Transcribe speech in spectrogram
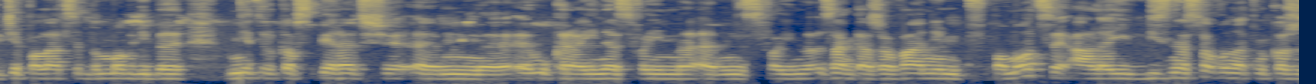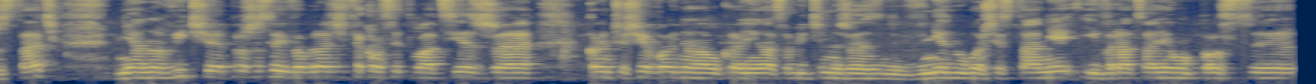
gdzie Polacy by mogliby nie tylko wspierać Ukrainę swoim, swoim zaangażowaniem w pomocy, ale i biznesowo na tym korzystać. Mianowicie proszę sobie wyobrazić taką sytuację, że kończy się wojna na Ukrainie, na co liczymy, że niedługo się stanie i wracają polscy,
